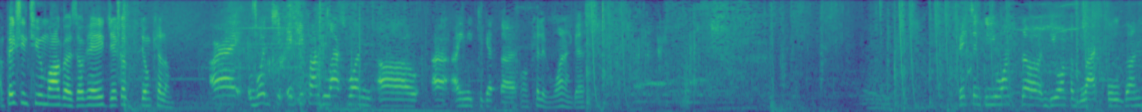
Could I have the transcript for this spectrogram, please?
I'm fixing two Margwas, okay? Jacob, don't kill him. Alright, once if you found the last one, uh, I, I need to get that. Well, kill him one, I guess. Vincent, do you want the do you want the black hole gun?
